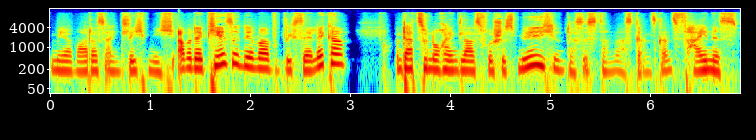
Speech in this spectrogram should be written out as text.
mehr war das eigentlich nicht. Aber der Käse, der war wirklich sehr lecker. Und dazu noch ein Glas frisches Milch und das ist dann was ganz, ganz Feines.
